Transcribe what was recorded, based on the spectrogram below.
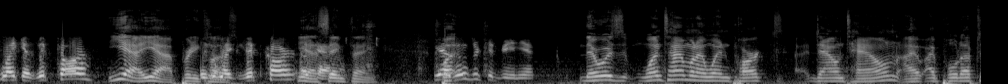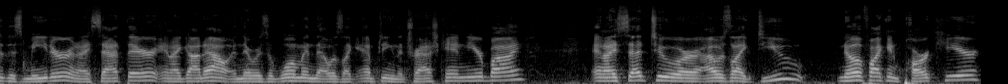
Like a zip car? Yeah, yeah, pretty Is close. like zip car? Yeah, Okay. same thing. Yeah, But- those are convenient. There was one time when I went and parked downtown. I, I pulled up to this meter and I sat there and I got out and there was a woman that was like emptying the trash can nearby. And I said to her, I was like, "Do you know if I can park here?"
